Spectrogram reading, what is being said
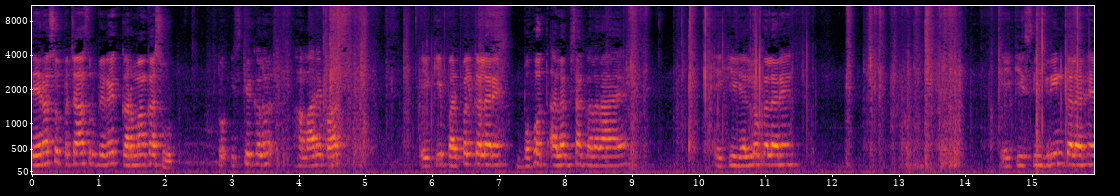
तेरह सौ पचास रुपए का कर्मा का सूट तो इसके कलर हमारे पास एक ये पर्पल कलर है। बहुत अलग सा कलर आया है। एक ये येलो कलर है। एक ये सी ग्रीन कलर है।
